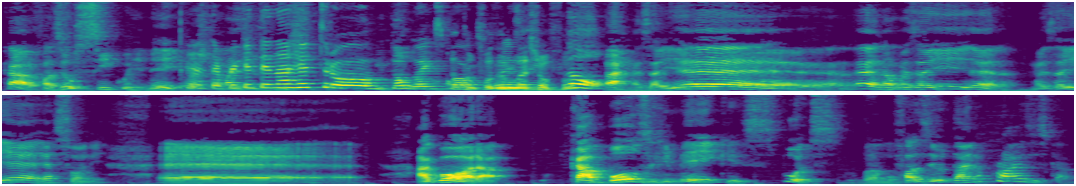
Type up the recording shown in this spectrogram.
cara, fazer os 5 remake. É, até é porque tem na retrô Então, do Xbox. Estão fazendo Last of Us? Não, ah, mas aí é. É, não, mas aí é. Mas aí é, é Sony. É... Agora, acabou os remakes, putz, vamos fazer o Dino Crisis, cara.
